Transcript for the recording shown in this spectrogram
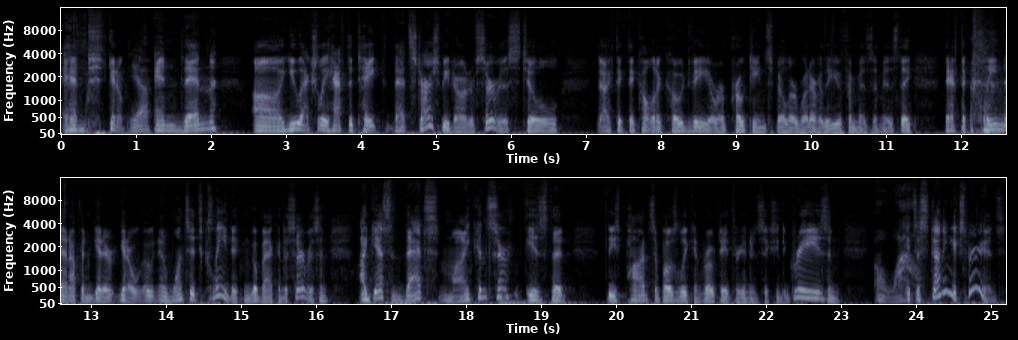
and you know, Yeah. and then uh, you actually have to take that star speeder out of service till I think they call it a code V or a protein spill or whatever the euphemism is. They they have to clean that up and get it, you know, and once it's cleaned, it can go back into service. And I guess that's my concern is that these pods supposedly can rotate 360 degrees and Oh wow, it's a stunning experience.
